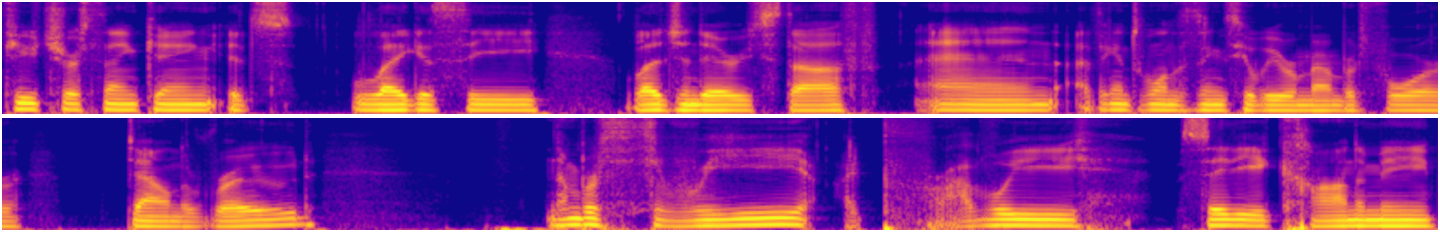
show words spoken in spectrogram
future thinking. It's legacy, legendary stuff, and I think it's one of the things he'll be remembered for down the road. number three, I'd probably say the economy.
